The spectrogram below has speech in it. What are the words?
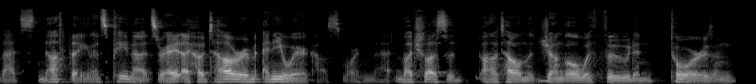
that's nothing. That's peanuts, right? A hotel room anywhere costs more than that, much less a, hotel in the jungle with food and tours and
